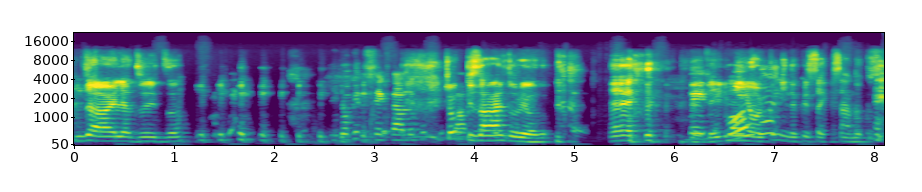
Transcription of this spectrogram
ben de öyle duydum. 1989. Çok güzel duruyordu. Evet. Benim New York'um 1989.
